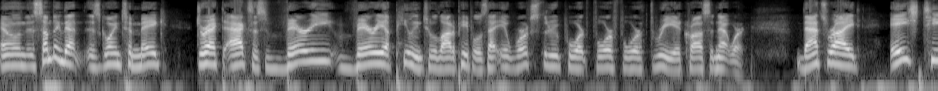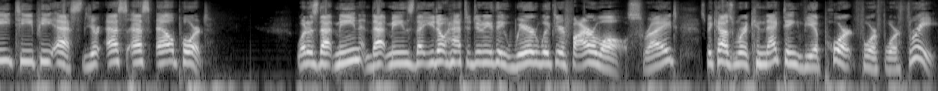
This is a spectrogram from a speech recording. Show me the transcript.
and it's something that is going to make direct access very, very appealing to a lot of people, is that it works through port 443 across the network. That's right, HTTPS, your SSL port. What does that mean? That means that you don't have to do anything weird with your firewalls, right? It's because we're connecting via port 443.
